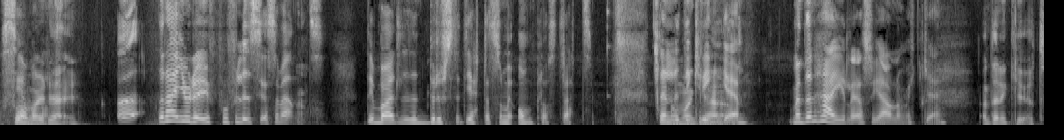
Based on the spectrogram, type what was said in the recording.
Fan vad är det där? Den här gjorde jag ju på Felicia Cement. Det är bara ett litet brustet hjärta som är omplåstrat. Den Oh lite. God. Men den här gillar jag så jävla mycket. Ja, den är cute.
